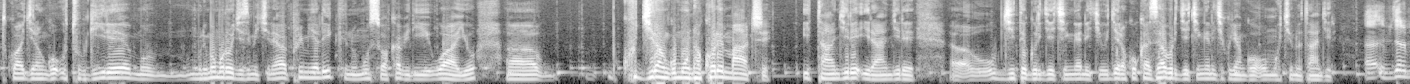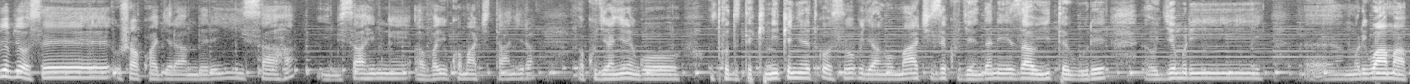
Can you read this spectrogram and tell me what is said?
twagira ngo utubwire mu- murimo murogeza imikino ya Premier League ni umunsi wa kabiri wayo. Uh, kugira ngo umuntu akore match itangire irangire. Uh, ubyitegura igihe kingana iki? Ugera ku kazi habura igihe kingana iki kugira ngo umukino utangire? Ibyo ari byo byose ushobora kuhagera mbere y'isaha iyi isaha imwe ava yuko match itangira eh, kugira nyine ngo utwo dutekinike nyine twose two kugira ngo match ize kugenda neza uyitegure eh, ujye muri eh, muri warm up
